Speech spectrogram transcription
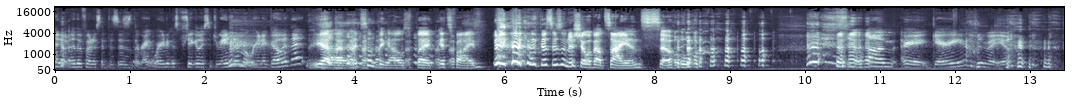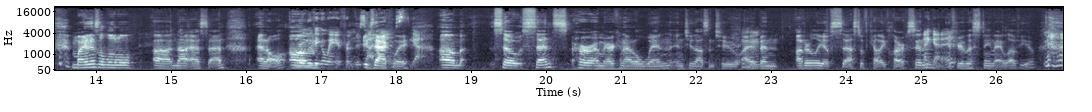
I don't know if photosynthesis is the right word in this particular situation, but we're gonna go with it. Yeah, it's something else, but it's fine. this isn't a show about science, so. um. All right, Gary. What about you? Mine is a little uh, not as sad at all. Um, We're moving away from this. Exactly. Yeah. Um, so since her American Idol win in 2002, mm-hmm. I've been utterly obsessed with Kelly Clarkson. I get it. If you're listening, I love you.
